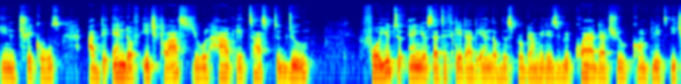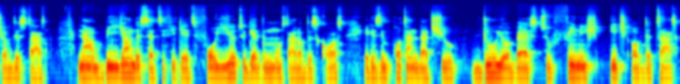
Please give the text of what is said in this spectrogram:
in trickles. At the end of each class, you will have a task to do. For you to earn your certificate at the end of this program, it is required that you complete each of these tasks. Now, beyond the certificate, for you to get the most out of this course, it is important that you do your best to finish each of the tasks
